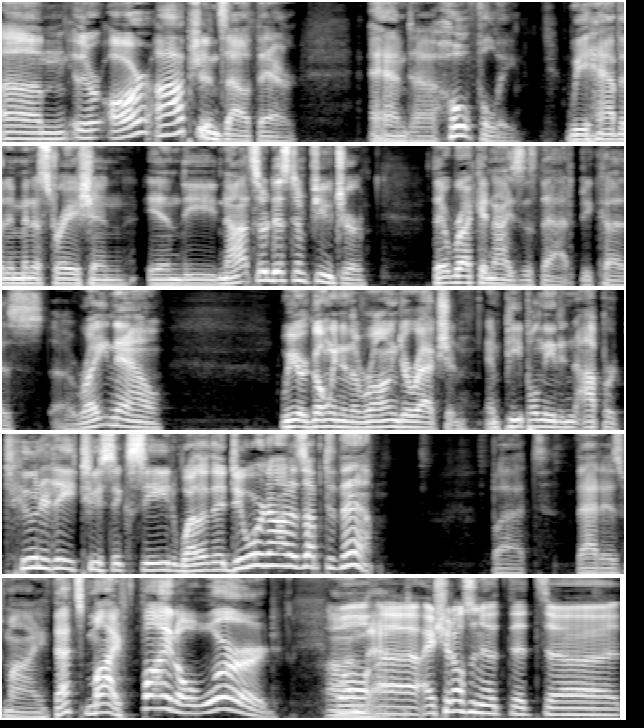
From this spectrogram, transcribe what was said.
Um, there are options out there. And uh, hopefully, we have an administration in the not so distant future that recognizes that because uh, right now, we are going in the wrong direction and people need an opportunity to succeed whether they do or not is up to them but that is my that's my final word on well, uh, I should also note that uh,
